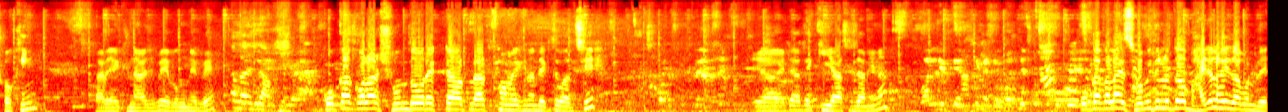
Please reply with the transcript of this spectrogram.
শখিং তারা এখানে আসবে এবং নেবে। কোকা কলার সুন্দর একটা প্ল্যাটফর্ম এখানে দেখতে পাচ্ছি। এটাতে কি আছে জানি না। কোকা কলায় ছবি তুলে তো ভাইরাল হয়ে যাবেন রে,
